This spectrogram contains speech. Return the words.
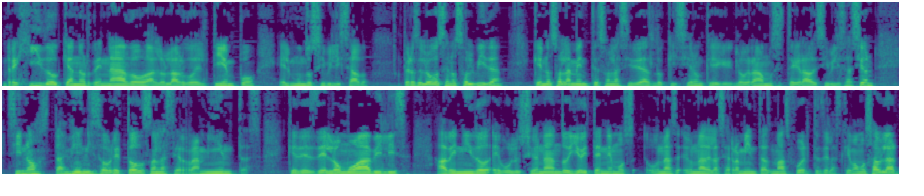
regido, que han ordenado a lo largo del tiempo el mundo civilizado. Pero luego se nos olvida que no solamente son las ideas lo que hicieron que lográramos este grado de civilización, sino también y sobre todo son las herramientas que desde el Homo habilis ha venido evolucionando y hoy tenemos una, una de las herramientas más fuertes de las que vamos a hablar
